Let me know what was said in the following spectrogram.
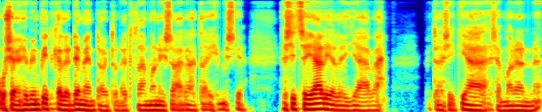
usein hyvin pitkälle dementoituneita tai monisairaita ihmisiä. Ja sitten se jäljelle jäävä, mitä siitä jää, semmoinen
